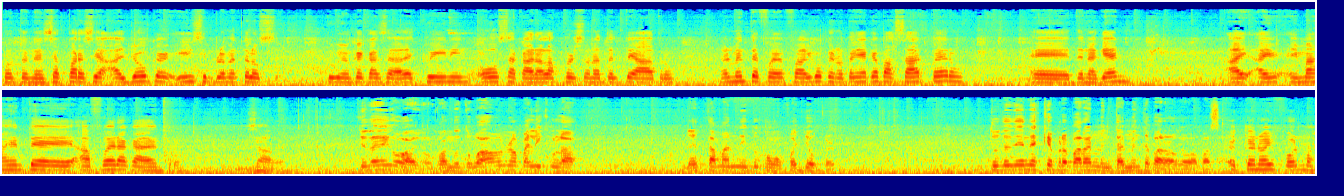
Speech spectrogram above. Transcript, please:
con tendencias parecidas al Joker y simplemente los tuvieron que cancelar el screening o sacar a las personas del teatro. Realmente fue, fue algo que no tenía que pasar, pero eh, then again, hay, hay, hay más gente afuera que adentro, ¿sabes? Yo te digo algo, cuando tú vas a ver una película de esta magnitud como fue Joker, tú te tienes que preparar mentalmente para lo que va a pasar. Es que no hay forma,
